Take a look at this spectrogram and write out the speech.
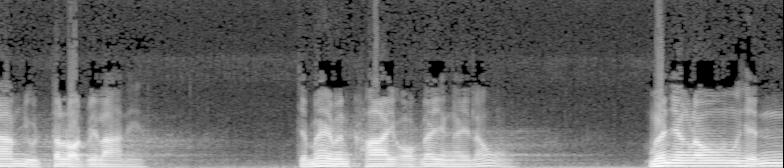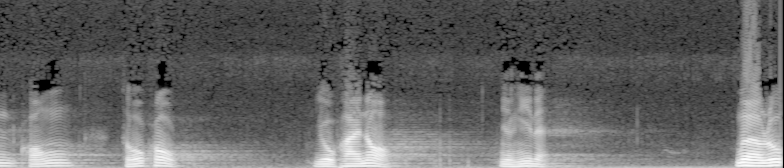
งามอยู่ตลอดเวลาเนี่ย จะไม่ให้มันคลายออกได้ยังไงแล้ว เหมือนอย่างเราเห็นของโสโครกอยู่ภายนอก อย่างนี้แหละ เมื่อรู้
